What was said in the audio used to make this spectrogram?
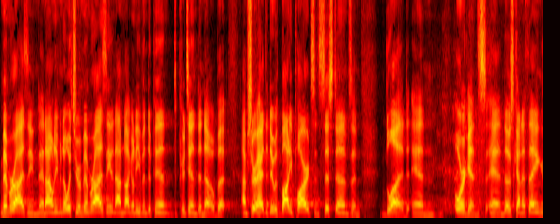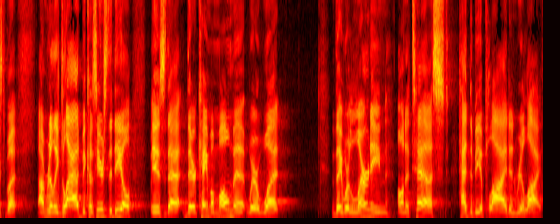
memorizing, and I don't even know what you were memorizing, and I'm not going to even depend, pretend to know. But I'm sure it had to do with body parts and systems and blood and organs and those kind of things. But I'm really glad because here's the deal is that there came a moment where what they were learning on a test had to be applied in real life.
